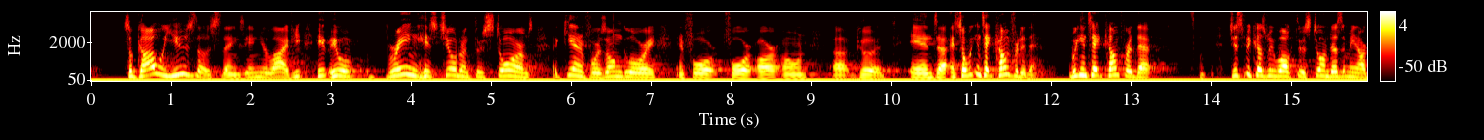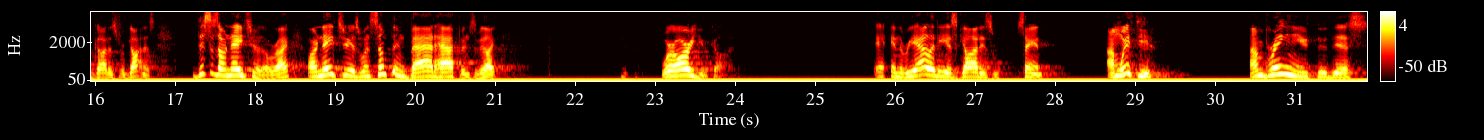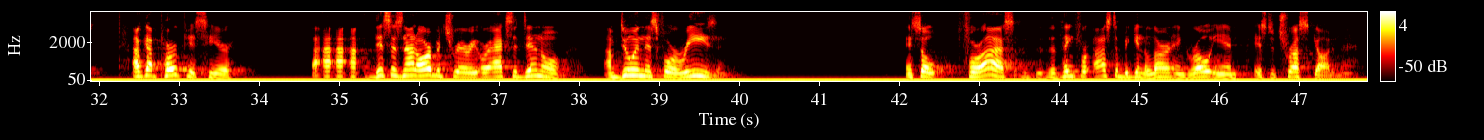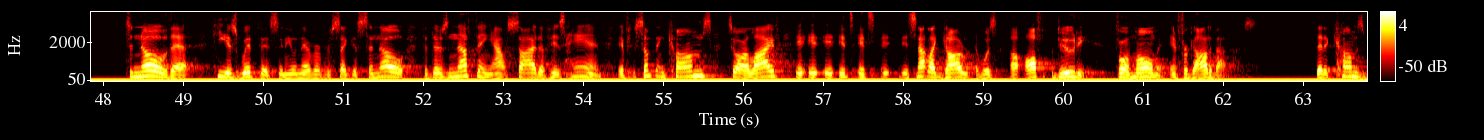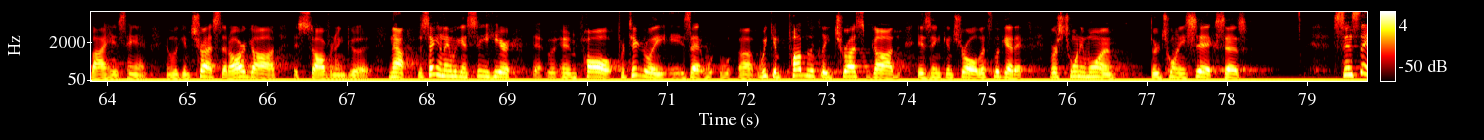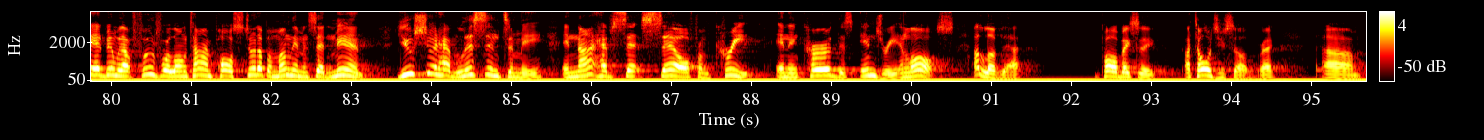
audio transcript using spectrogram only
So God will use those things in your life. He, he, he, will bring his children through storms, again, for his own glory and for, for our own uh, good. And, uh, and so we can take comfort in that. We can take comfort that just because we walk through a storm doesn't mean our God has forgotten us. This is our nature, though, right? Our nature is when something bad happens to be like, Where are you, God? And, and the reality is, God is saying, I'm with you. I'm bringing you through this. I've got purpose here. I, I, I, this is not arbitrary or accidental. I'm doing this for a reason. And so, for us, the thing for us to begin to learn and grow in is to trust God in that. To know that He is with us and He'll never forsake us. To know that there's nothing outside of His hand. If something comes to our life, it, it, it's, it's, it's not like God was uh, off duty for a moment and forgot about us that it comes by his hand. And we can trust that our God is sovereign and good. Now, the second thing we can see here uh, in Paul, particularly, is that uh, we can publicly trust God is in control. Let's look at it. Verse 21 through 26 says, Since they had been without food for a long time, Paul stood up among them and said, Men, you should have listened to me and not have set sail from Crete and incurred this injury and loss. I love that. Paul basically, I told you so, right? Um,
